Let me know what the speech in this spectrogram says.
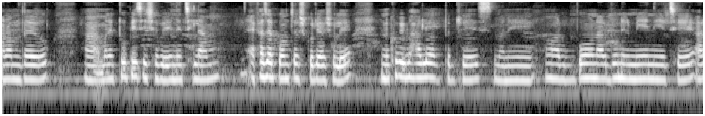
আরামদায়ক মানে টু পিস হিসেবে এনেছিলাম। এক হাজার পঞ্চাশ করে আসলে। মানে খুবই ভালো একটা ড্রেস মানে আমার বোন আর বোনের মেয়ে নিয়েছে, আর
